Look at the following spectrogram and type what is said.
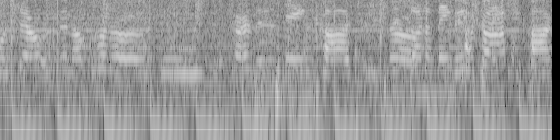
Hotel and then I'm gonna go to Thailand. Bangkok. She's No, going to Bangkok, to make some cock.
